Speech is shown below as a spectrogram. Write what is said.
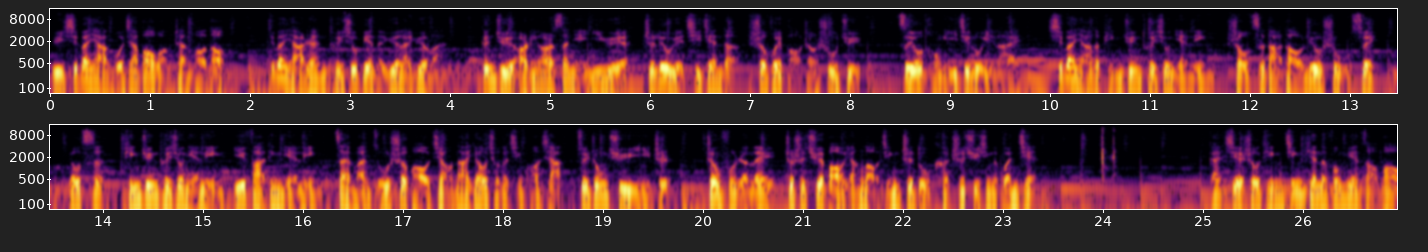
据西班牙国家报网站报道，西班牙人退休变得越来越晚。根据二零二三年一月至六月期间的社会保障数据。自有统一记录以来，西班牙的平均退休年龄首次达到六十五岁。由此，平均退休年龄与法定年龄在满足社保缴纳要求的情况下，最终趋于一致。政府认为这是确保养老金制度可持续性的关键。感谢收听今天的封面早报，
